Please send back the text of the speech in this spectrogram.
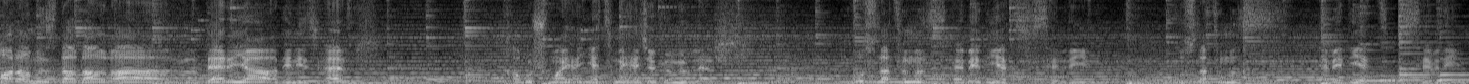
Aramızda dağlar, derya, denizler. Kavuşmaya yetmeyecek ömürler. Vuslatımız ebediyet sevdiğim Uslatımız ebediyet sevdiğim.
